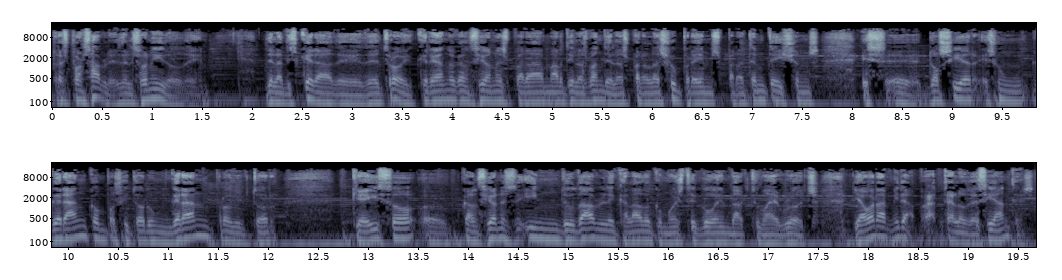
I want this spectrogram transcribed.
responsables del sonido de, de la disquera de, de Detroit, creando canciones para Marty las Banderas, para las Supremes, para Temptations. Es, eh, Dossier es un gran compositor, un gran productor que hizo eh, canciones indudable calado como este Going Back to My Roots. Y ahora, mira, te lo decía antes,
